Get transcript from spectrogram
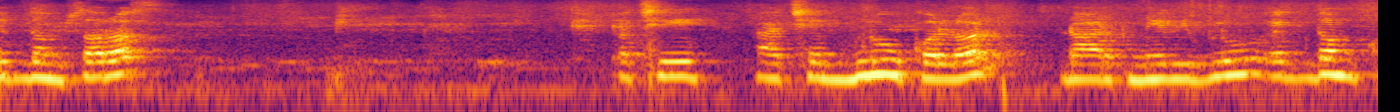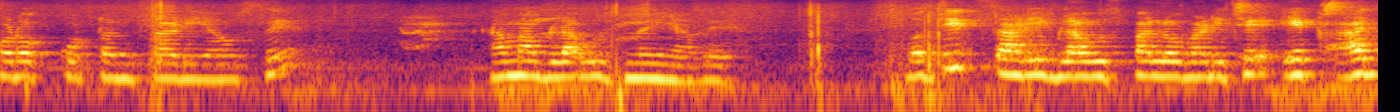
એકદમ સરસ. પછી આ છે blue colour dark navy blue, એકદમ કડક કોટન સાડી આવશે. આમાં બ્લાઉઝ નહીં આવે. બધી જ સાડી બ્લાઉઝ પાલોવાળી છે. એક આ જ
